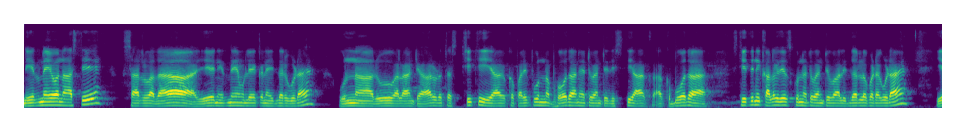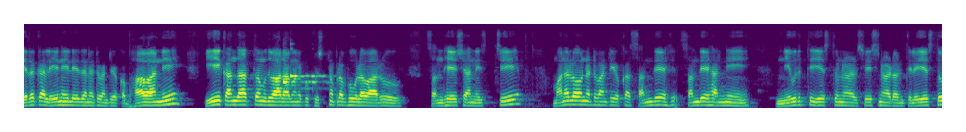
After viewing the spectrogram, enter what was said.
నిర్ణయం నాస్తి సర్వదా. ఏ నిర్ణయం లేకనే ఇద్దరు కూడా ఉన్నారు. అలాంటి ఆరుడత స్థితి ఆ యొక్క పరిపూర్ణ బోధ అనేటువంటిది స్థితి ఆ యొక్క బోధ స్థితిని కలుగజేసుకున్నటువంటి వాళ్ళిద్దరిలో కూడా కూడా ఎరక లేనే లేదనేటువంటి యొక్క భావాన్ని ఈ కందార్థము ద్వారా మనకు కృష్ణ ప్రభువుల వారు సందేశాన్ని ఇచ్చి మనలో ఉన్నటువంటి యొక్క సందేహ సందేహాన్ని నివృత్తి చేస్తున్నాడు చేసినాడు అని తెలియజేస్తూ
